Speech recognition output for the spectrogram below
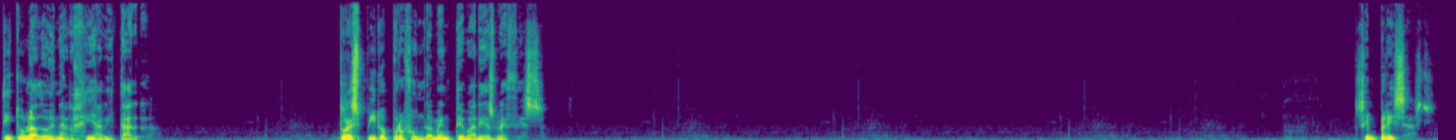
titulado Energía Vital. Respiro profundamente varias veces. Sin prisas.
